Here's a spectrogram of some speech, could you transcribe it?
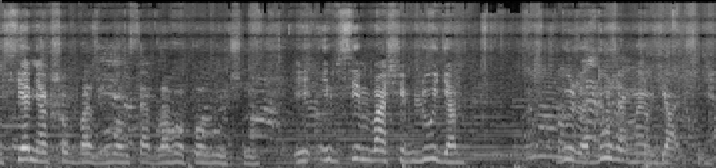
У сім'ях, щоб у вас було все благополучно. І, і всім вашим людям дуже дуже ми вдячні.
